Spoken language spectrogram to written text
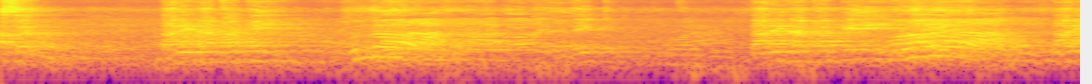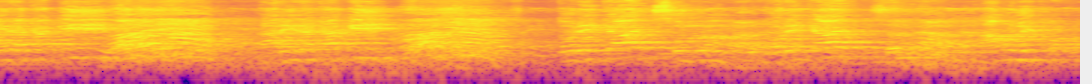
যারা দাড়ি রাখছেন দাড়ি রাখা কি সুন্দর এই তো। দাড়ি রাখা কি দাড়ি রাখা কি দাড়ি রাখা কি তরিকায় সুন্নাহ তরিকায় আমলি করো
